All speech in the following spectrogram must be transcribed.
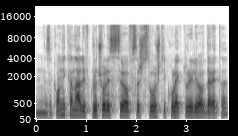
незаконни канали, включвали се в съществуващи колектори или в дерета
